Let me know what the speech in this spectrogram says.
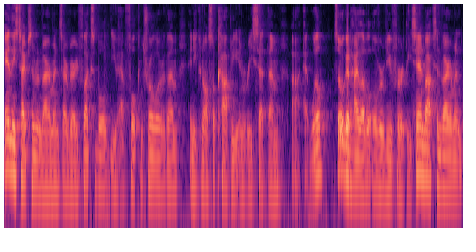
And these types of environments are very flexible. You have full control over them, and you can also copy and reset them uh, at will. So a good high level overview for the sandbox environment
